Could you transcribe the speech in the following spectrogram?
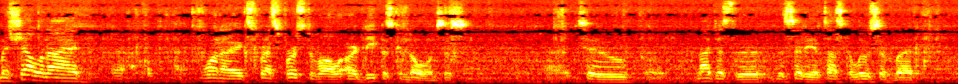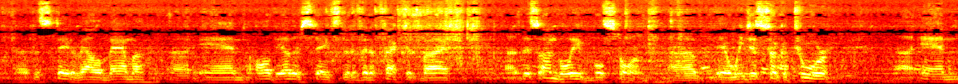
Michelle and I uh, want to express, first of all, our deepest condolences to not just the, the city of Tuscaloosa, but uh, the state of Alabama uh, and all the other states that have been affected by uh, this unbelievable storm. you know, we just took a tour, and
